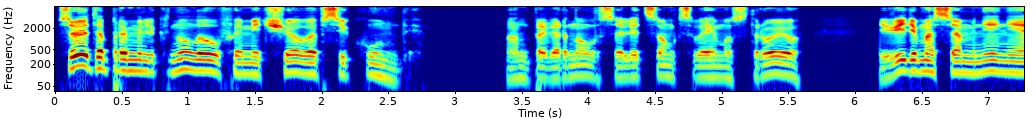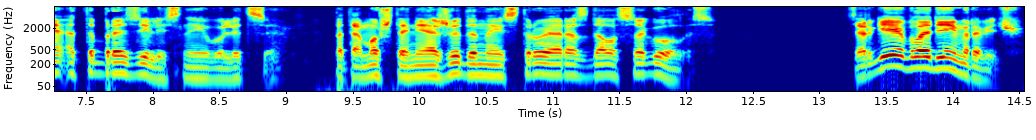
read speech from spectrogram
Все это промелькнуло у Фомичева в секунды. Он повернулся лицом к своему строю, и, видимо, сомнения отобразились на его лице, потому что неожиданно из строя раздался голос. «Сергей Владимирович,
